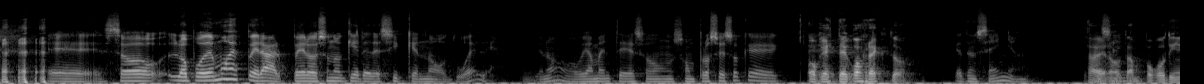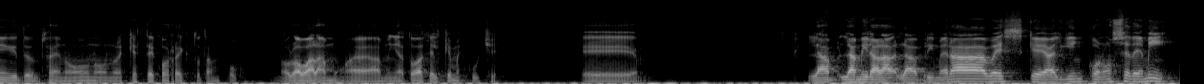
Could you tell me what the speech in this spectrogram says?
eh, lo podemos esperar, pero eso no quiere decir que no duele. You know? Obviamente son, son procesos que, O que esté correcto. Que te enseñan. ¿Sabes? No, tampoco tiene que... O sea, no, no, no es que esté correcto tampoco no lo avalamos a, mí, a todo aquel que me escuche. Eh, la, la, mira, la, primera vez que alguien conoce de mí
